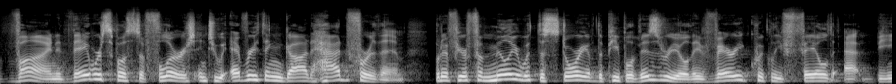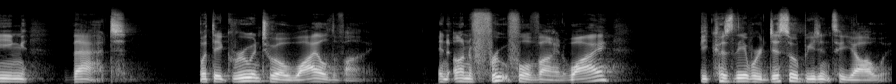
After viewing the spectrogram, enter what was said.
vine, they were supposed to flourish into everything God had for them. But if you're familiar with the story of the people of Israel, they very quickly failed at being that. But they grew into a wild vine, an unfruitful vine. Why? Because they were disobedient to Yahweh.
